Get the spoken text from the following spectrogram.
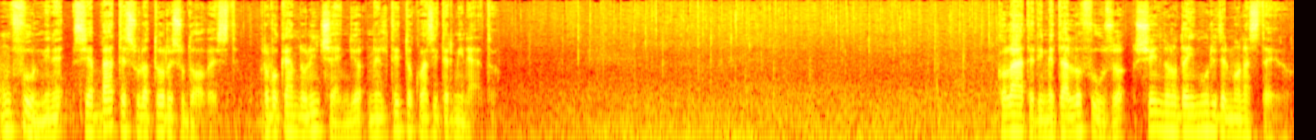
Un fulmine si abbatte sulla torre sud-ovest, provocando un incendio nel tetto quasi terminato. Colate di metallo fuso scendono dai muri del monastero.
